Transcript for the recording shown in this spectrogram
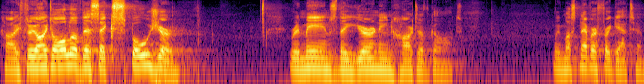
how, throughout all of this exposure, remains the yearning heart of God. We must never forget him.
